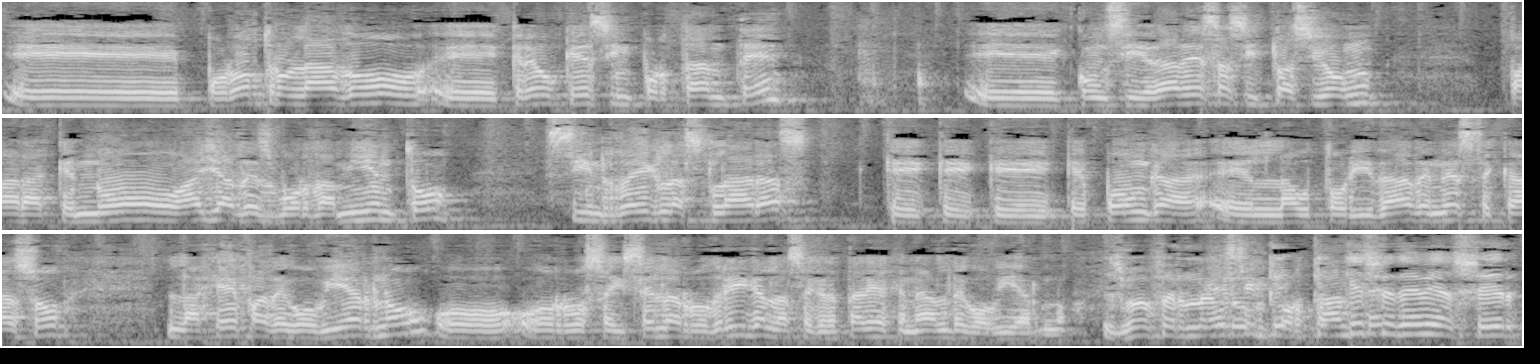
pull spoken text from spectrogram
Eh, por otro lado, eh, creo que es importante eh, considerar esa situación para que no haya desbordamiento sin reglas claras que, que, que, que ponga la autoridad, en este caso, la jefa de gobierno o, Rosa Isela Rodríguez, la secretaria general de gobierno. Fernando, es importante... ¿qué, se debe hacer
